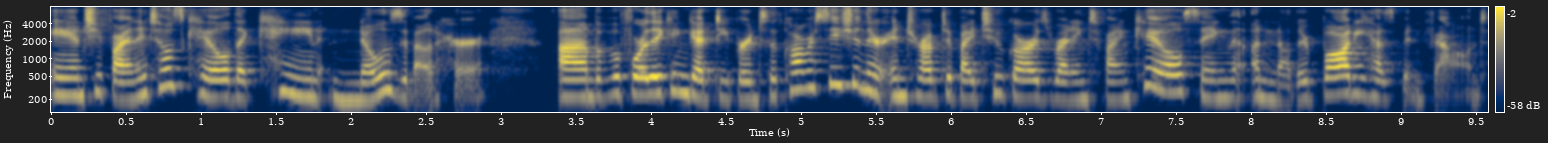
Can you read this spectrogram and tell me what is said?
and she finally tells Kale that Cain knows about her. Um, but before they can get deeper into the conversation, they're interrupted by two guards running to find Kale, saying that another body has been found.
